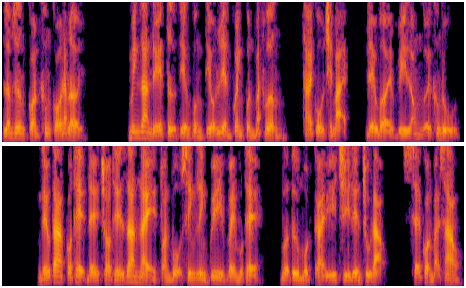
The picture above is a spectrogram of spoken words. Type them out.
Lâm dương còn không có đáp lời. Minh gian đế tử tiếng cuồng tiếu liền quanh quần bắt phương, thái cổ chiến bại, đều bởi vì lòng người không đủ. Nếu ta có thể để cho thế gian này toàn bộ sinh linh quy về một thể, mượn từ một cái ý chí đến chủ đạo, sẽ còn bại sao?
